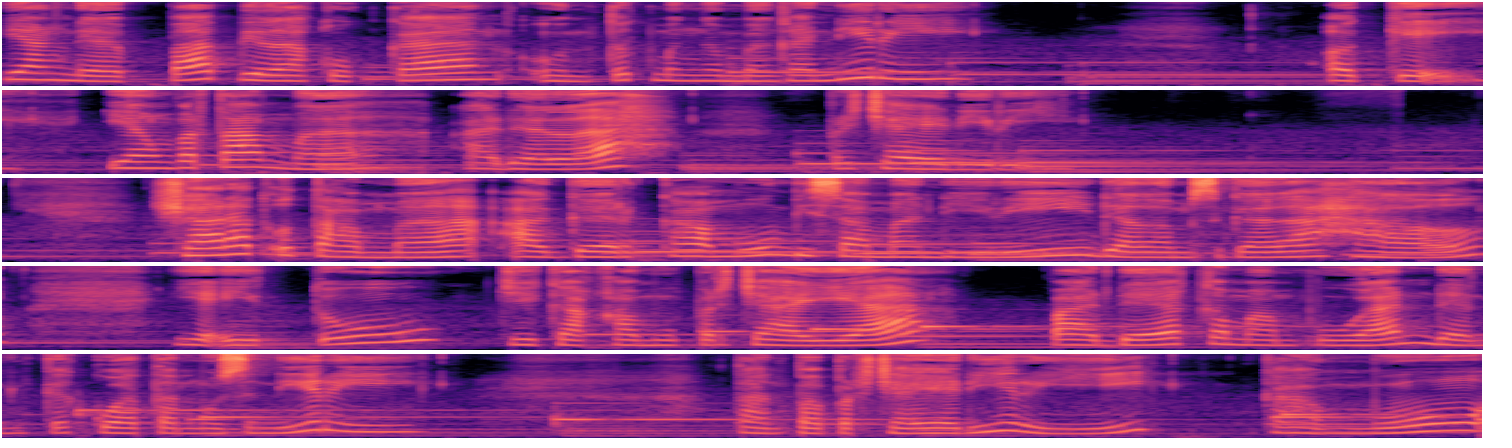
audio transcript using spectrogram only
yang dapat dilakukan untuk mengembangkan diri. Oke, yang pertama adalah percaya diri. Syarat utama agar kamu bisa mandiri dalam segala hal yaitu jika kamu percaya pada kemampuan dan kekuatanmu sendiri. Tanpa percaya diri, kamu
